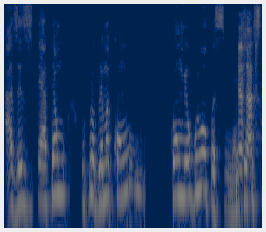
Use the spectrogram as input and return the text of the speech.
às vezes tem até um, um problema com com o meu grupo, assim, né? Então, eu preciso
